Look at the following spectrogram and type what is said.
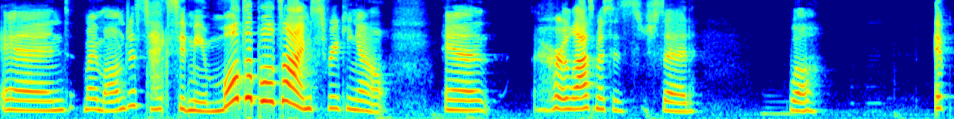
And my mom just texted me multiple times, freaking out. And her last message said, "Well." It,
